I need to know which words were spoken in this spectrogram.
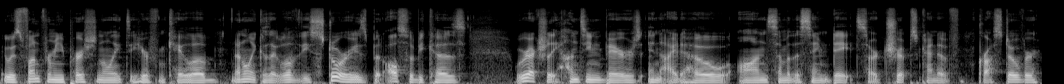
it was fun for me personally to hear from Caleb, not only because I love these stories, but also because we were actually hunting bears in Idaho on some of the same dates. Our trips kind of crossed over,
